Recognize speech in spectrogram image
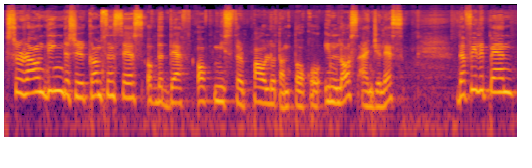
surrounding the circumstances of the death of Mr. Paulo Tantoco in Los Angeles, the Philippine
